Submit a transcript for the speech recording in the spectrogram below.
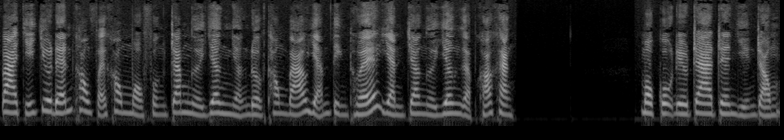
và chỉ chưa đến 0,01% người dân nhận được thông báo giảm tiền thuế dành cho người dân gặp khó khăn. Một cuộc điều tra trên diện rộng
